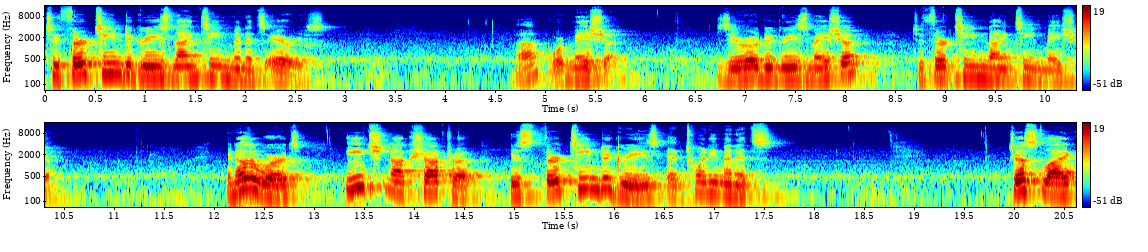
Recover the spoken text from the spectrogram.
to 13 degrees 19 minutes Aries. Huh? Or Mesha. 0 degrees Mesha to 13, 19 Mesha. In other words, each nakshatra is 13 degrees and 20 minutes. Just like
